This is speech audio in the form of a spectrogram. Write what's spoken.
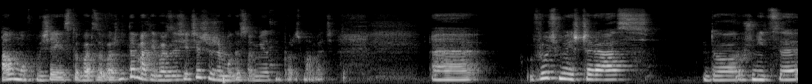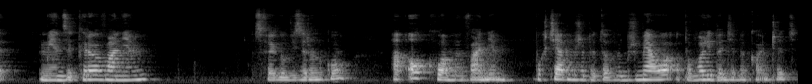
A umówmy się, jest to bardzo ważny temat i bardzo się cieszę, że mogę z Wami o tym porozmawiać. E, wróćmy jeszcze raz do różnicy między kreowaniem swojego wizerunku, a okłamywaniem, bo chciałabym, żeby to wybrzmiało, a powoli będziemy kończyć.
